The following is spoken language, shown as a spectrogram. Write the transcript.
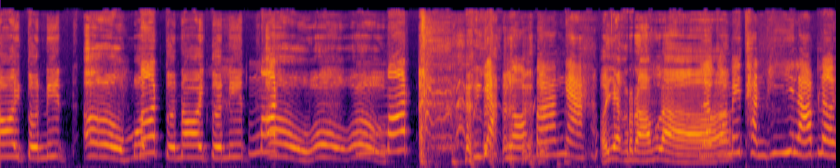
น้อยตัวนิด เอ้ามดมดตัวน้อยตัวนิดมดเอ้าโอ้โอ้มดคืออยากร้องบ้างไงเอออยากร้องเหรอแล้วก็ไม่ทันพี่ยีรับเลย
